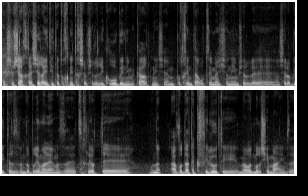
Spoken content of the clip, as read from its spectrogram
אני חושב שאחרי שראיתי את התוכנית עכשיו של ריק רובין עם מקארטני, שהם פותחים את הערוצים הישנים של, אה, של הביטלס ומדברים עליהם, אז אה, צריך להיות... אה, עבודת הכפילות היא מאוד מרשימה, אם זה,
